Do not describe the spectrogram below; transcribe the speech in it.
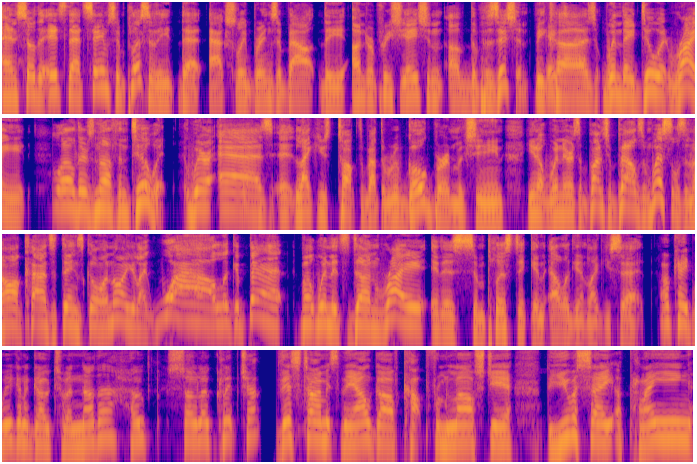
and so the, it's that same simplicity that actually brings about the underappreciation of the position because when they do it right, well, there's nothing to it. Whereas, eh, like you talked about the Rube Goldberg machine, you know, when there's a bunch of bells and whistles and all kinds of things going on, you're like, wow, look at that. But when it's done right, it is simplistic and elegant, like you said. Okay, we're going to go to another Hope solo clip, Chuck. This time it's the Algarve Cup from last year. The USA are playing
